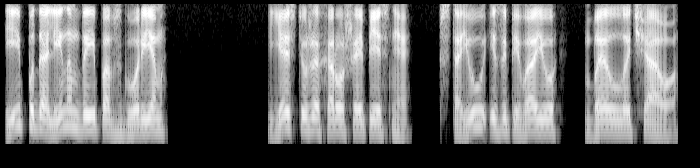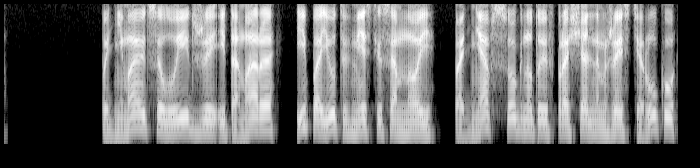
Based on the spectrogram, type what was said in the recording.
и «По долинам да и по взгорьям». Есть уже хорошая песня. Встаю и запеваю «Белла Чао». Поднимаются Луиджи и Тамара и поют вместе со мной, подняв согнутую в прощальном жесте руку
